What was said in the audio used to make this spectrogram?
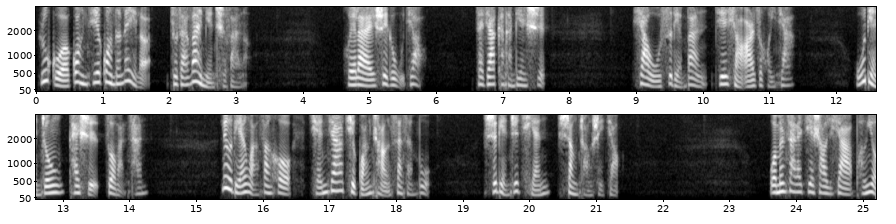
如果逛街逛得累了，就在外面吃饭了。回来睡个午觉，在家看看电视。下午四点半接小儿子回家，五点钟开始做晚餐。六点晚饭后。全家去广场散散步，十点之前上床睡觉。我们再来介绍一下朋友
